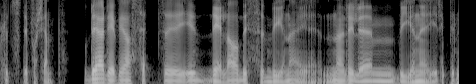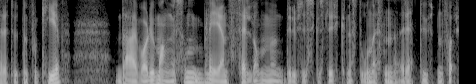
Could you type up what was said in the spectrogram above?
plutselig for sent. Og Det er det vi har sett i deler av disse byene. Den lille byen Irpin rett utenfor Kiev. Der var det jo mange som ble igjen, selv om de russiske styrkene sto nesten rett utenfor.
